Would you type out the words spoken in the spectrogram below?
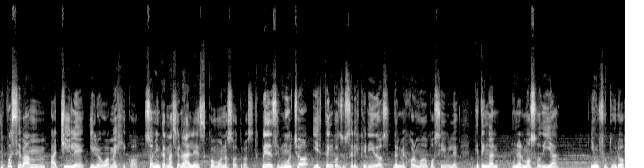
Después se van para Chile y luego a México. Son internacionales como nosotros. Cuídense mucho y estén con sus seres queridos del mejor modo posible. Que tengan un hermoso día y un futuro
